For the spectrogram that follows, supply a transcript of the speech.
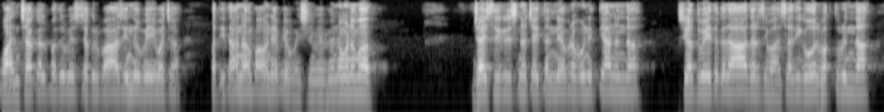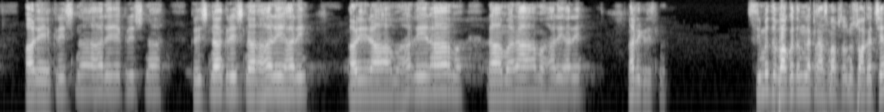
વાંછા કલ્પદ્રુભ્યશ્ચ કૃપા સિંધુભ્યેવ ચ પતિતાનાં પાવનેભ્યો વૈષ્ણવેભ્યો નમો નમઃ. જય શ્રી કૃષ્ણ ચૈતન્ય પ્રભુ નિત્યાનંદ. શ્રી અદ્વૈત ગદાધર શિવાસાદિ ગૌર ભક્ત વૃંદા હરે કૃષ્ણ હરે કૃષ્ણ કૃષ્ણ કૃષ્ણ, હરે હરે. હરે રામ હરે રામ રામ રામ, હરે હરે. હરે કૃષ્ણ. શ્રીમદ ભાગવતમના ક્લાસમાં આપ સૌનું સ્વાગત છે.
